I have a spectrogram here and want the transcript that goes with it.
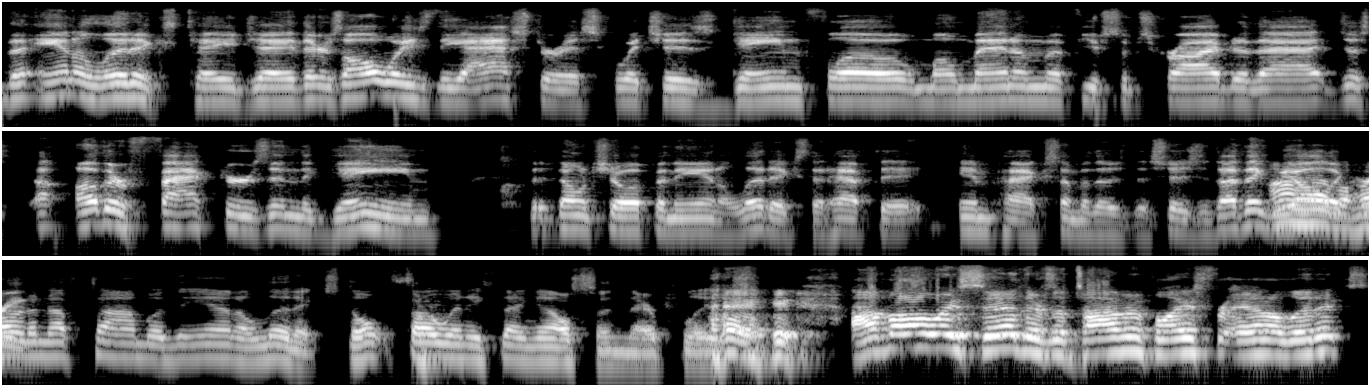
the analytics, KJ, there's always the asterisk, which is game flow, momentum, if you subscribe to that, just uh, other factors in the game that don't show up in the analytics that have to impact some of those decisions. I think we I all have a hard enough time with the analytics. Don't throw anything else in there, please. Hey, I've always said there's a time and place for analytics,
